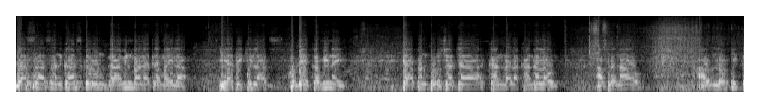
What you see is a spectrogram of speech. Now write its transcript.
जास्त असं खास करून ग्रामीण भागातल्या महिला ह्या देखील आज कुठे कमी नाही. त्या पण पुरुषाच्या खांद्याला खांदा लावून आपलं नाव लौकिक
